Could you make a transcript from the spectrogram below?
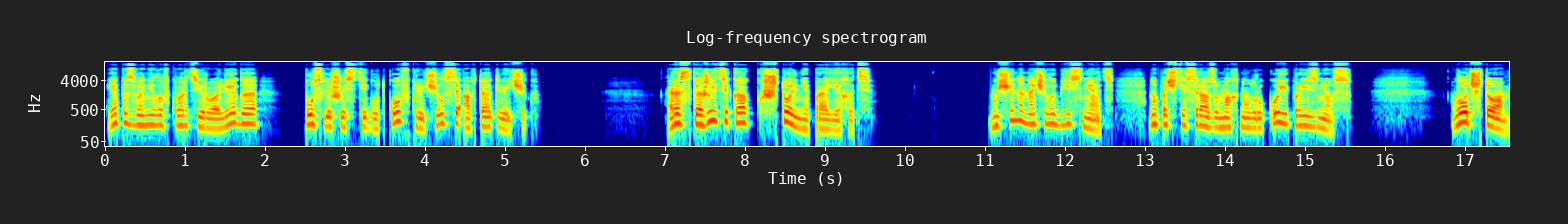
Я позвонила в квартиру Олега, После шести гудков включился автоответчик. «Расскажите, как штольне проехать?» Мужчина начал объяснять, но почти сразу махнул рукой и произнес. «Вот что,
